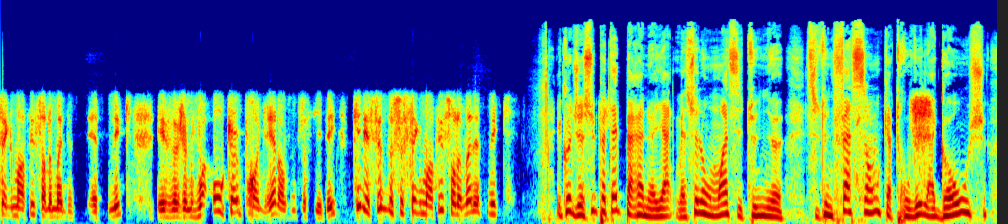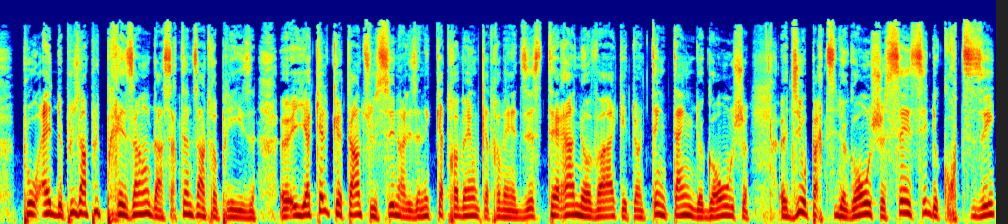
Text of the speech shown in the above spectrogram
segmentée sur le mode ethnique, et je ne vois aucun progrès dans une société qui décide de se segmenter sur le mode ethnique. Écoute, je suis peut-être paranoïaque, mais selon moi, c'est une, c'est une façon qu'a trouvé la gauche pour être de plus en plus présente dans certaines entreprises. Euh, il y a quelque temps, tu le sais, dans les années 80 ou 90, Terra Nova, qui est un think tank de gauche, dit au parti de gauche, cessez de courtiser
